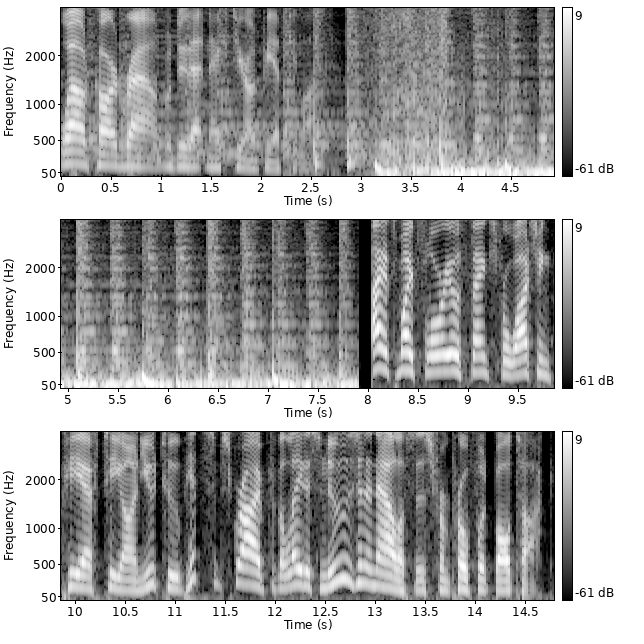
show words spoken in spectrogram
Wild Card Round, we'll do that next year on PFT Live. Hi, it's Mike Florio. Thanks for watching PFT on YouTube. Hit subscribe for the latest news and analysis from Pro Football Talk.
